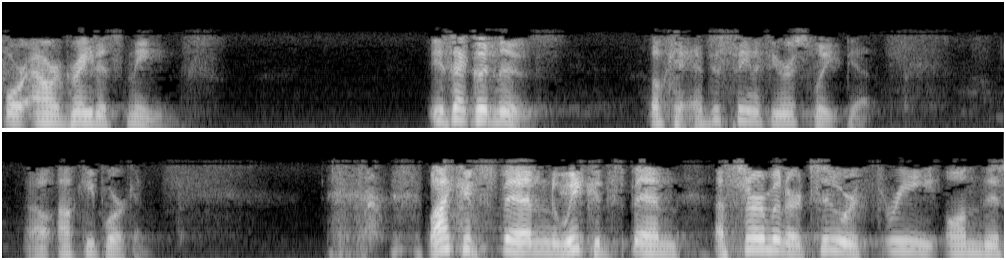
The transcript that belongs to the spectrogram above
for our greatest needs? Is that good news? Okay, I'm just seeing if you're asleep yet. I'll, I'll keep working. well, I could spend, we could spend a sermon or two or three on this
